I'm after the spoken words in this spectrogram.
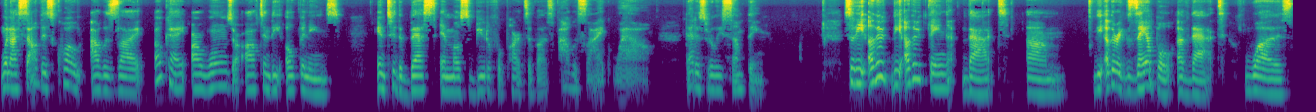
when I saw this quote, I was like, okay, our wounds are often the openings into the best and most beautiful parts of us. I was like, wow, that is really something. So the other the other thing that um, the other example of that was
